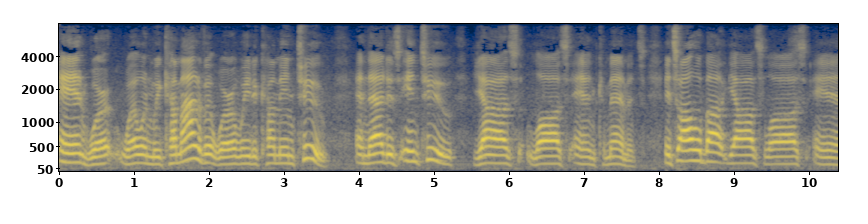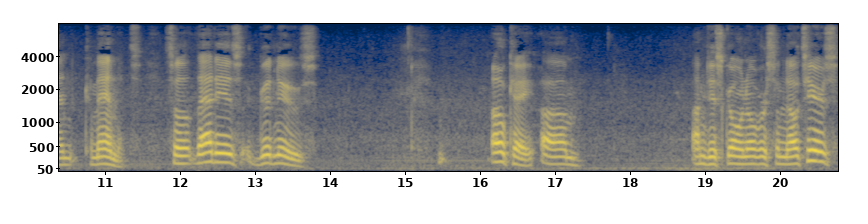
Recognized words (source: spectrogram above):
And where, well, when we come out of it, where are we to come into? and that is into Yah's laws and commandments. It's all about Yah's laws and commandments. So that is good news. Okay, um, I'm just going over some notes. Here's,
